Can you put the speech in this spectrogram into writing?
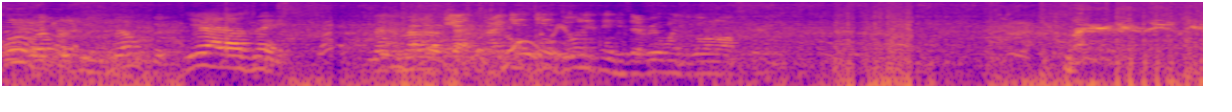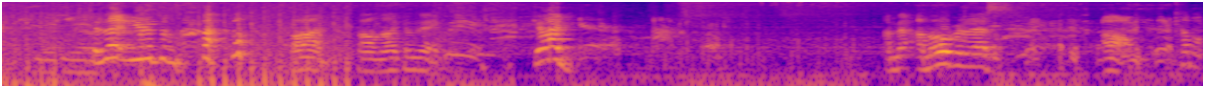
Whoa, that person was melted. Yeah, that was me. I'm, I'm rather I can't. I can't, can't do anything because everyone's going off screen. Is that you at the bottom? Come on, come on, not to me. God! I'm, I'm over this. Oh, come on.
